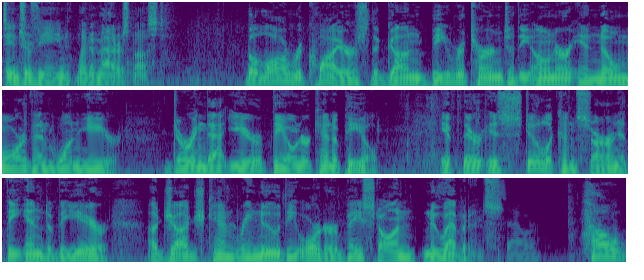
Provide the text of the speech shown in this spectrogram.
to intervene when it matters most. The law requires the gun be returned to the owner in no more than one year. During that year, the owner can appeal. If there is still a concern at the end of the year, a judge can renew the order based on new evidence. How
